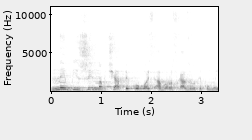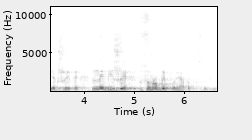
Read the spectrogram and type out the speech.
Не біжи навчати когось або розказувати кому, як жити. Не біжи, зроби порядок в собі.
